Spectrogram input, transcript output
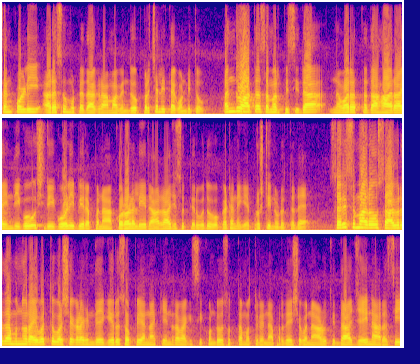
ಸಂಕೊಳ್ಳಿ ಅರಸು ಮುಟ್ಟದ ಗ್ರಾಮವೆಂದು ಪ್ರಚಲಿತಗೊಂಡಿತು. ಅಂದು ಆತ ಸಮರ್ಪಿಸಿದ ನವರತ್ನದ ಹಾರ ಇಂದಿಗೂ ಶ್ರೀ ಗೋಳಿಬೀರಪ್ಪನ ಕೊರಳಲ್ಲಿ ರಾರಾಜಿಸುತ್ತಿರುವುದು ಘಟನೆಗೆ ಪುಷ್ಟಿ ನೀಡುತ್ತದೆ. ಸರಿಸುಮಾರು ಸಾವಿರದ ಮುನ್ನೂರ ಐವತ್ತು ವರ್ಷಗಳ ಹಿಂದೆ ಗೇರುಸೊಪ್ಪೆಯನ್ನು ಕೇಂದ್ರವಾಗಿಸಿಕೊಂಡು ಸುತ್ತಮುತ್ತಲಿನ ಪ್ರದೇಶವನ್ನು ಆಡುತ್ತಿದ್ದ ಜೈನ ಅರಸಿ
